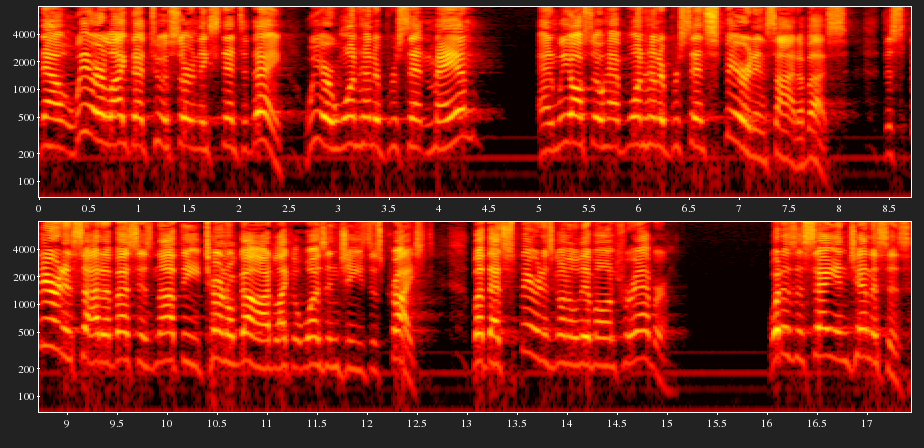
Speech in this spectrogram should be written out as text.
Now, we are like that to a certain extent today. We are 100% man, and we also have 100% spirit inside of us. The spirit inside of us is not the eternal God like it was in Jesus Christ, but that spirit is going to live on forever. What does it say in Genesis?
